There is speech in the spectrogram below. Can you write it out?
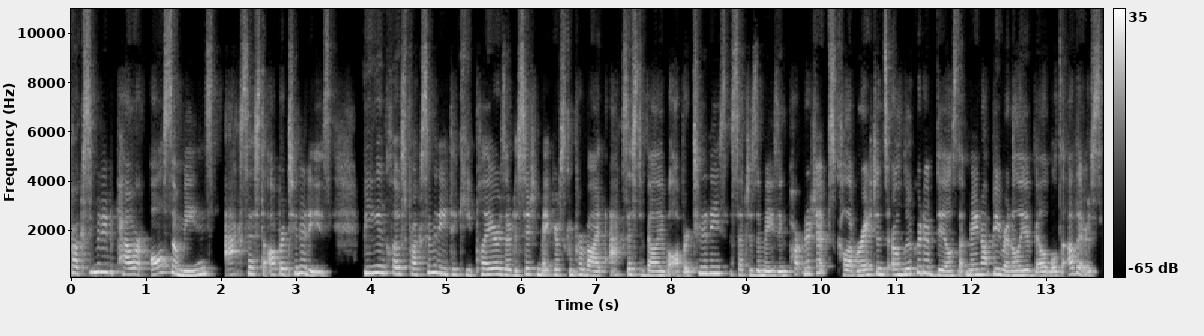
Proximity to power also means access to opportunities. Being in close proximity to key players or decision makers can provide access to valuable opportunities, such as amazing partnerships, collaborations, or lucrative deals that may not be readily available to others.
